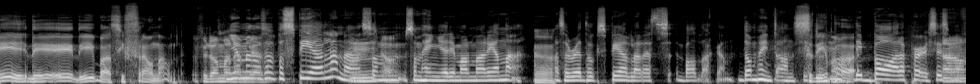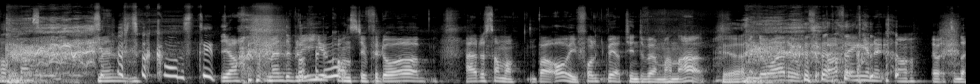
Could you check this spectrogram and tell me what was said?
är, det är, det är bara siffra och namn. för de har Ja, men alltså på spelarna som, ja. som hänger i Malmö Arena, Ja. alltså Red Hawks-spelares badlakan, de har inte ansikte. Det är bara- det är bara Percy som Ja. har fått ett ansikte. men, Så konstigt! ja, men det blir Varför ju då? konstigt, för då är det samma, bara, oj, folk vet ju inte vem han är. Ja. Men då är det också, varför hänger ni... Ja, jag vet inte.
